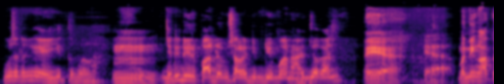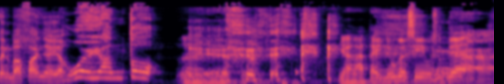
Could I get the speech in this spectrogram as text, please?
gue seneng kayak gitu malah Hmm, jadi daripada misalnya diem dieman aja kan iya. ya Mending ngatain bapaknya ya, "Woi Yanto." nah, gitu. ya ngatain juga sih maksudnya Enggak.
